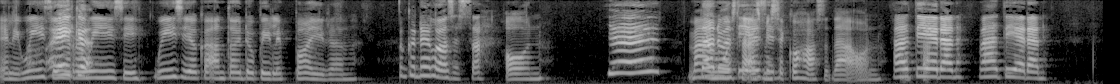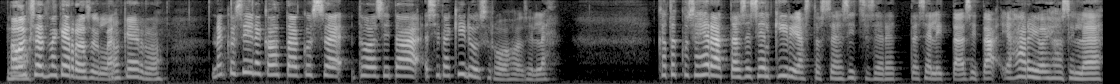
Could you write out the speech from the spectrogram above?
Eli Weezy Eikö... herra Weezy. Weezy, joka antoi Dobille paidan. Onko nelosessa? On. Jee! Mä en Tän muista edes, missä kohdassa tää on. Mä mutta... tiedän, mä tiedän. No. Haluatko että mä kerron sulle? No kerro. No kun siinä kohtaa, kun se tuo sitä, sitä kidusruohoa sille. Kato, kun se herättää se siellä kirjastossa ja sitten se selittää sitä. Ja Harry on ihan silleen,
